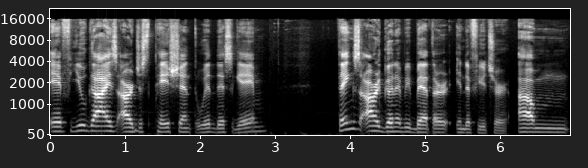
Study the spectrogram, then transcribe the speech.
if you guys are just patient with this game things are going to be better in the future. Um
